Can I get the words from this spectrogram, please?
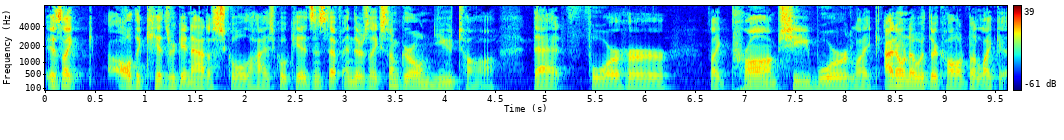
it's like all the kids are getting out of school, the high school kids and stuff, and there's like some girl in Utah that for her like prom she wore like I don't know what they're called, but like uh,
